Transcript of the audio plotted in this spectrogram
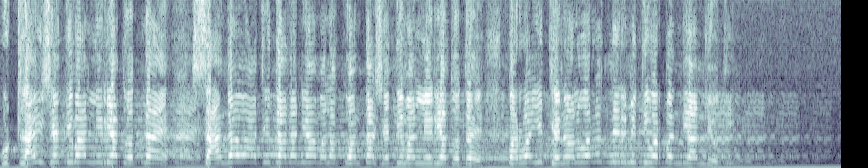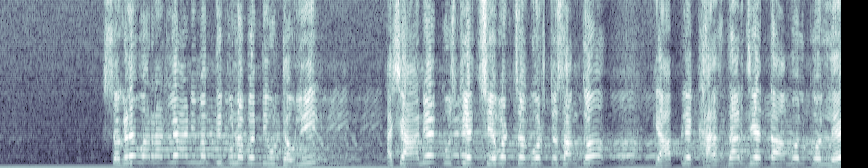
कुठलाही शेतीमाल निर्यात होत नाही. सांगावं अजितदादांनी आम्हाला कोणता शेतीमाल निर्यात होतोय? परवा इथेनॉलवरच निर्मितीवर बंदी आणली होती. सगळे वरडले आणि मग ती पुन्हा बंदी उठवली. अशा अनेक गोष्टी आहेत. शेवटचं गोष्ट सांगतो की आपले खासदार जे आहेत अमोल कोल्हे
